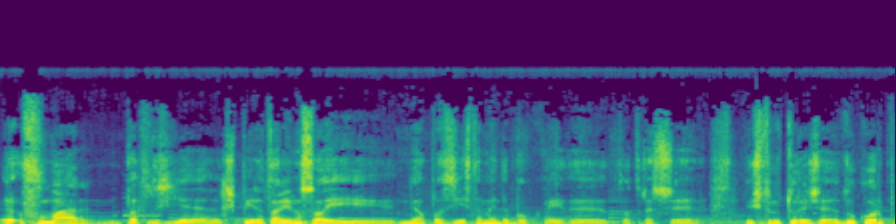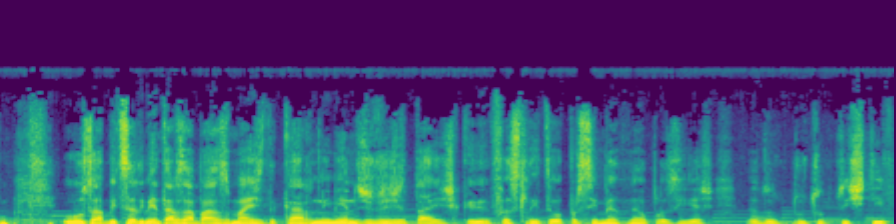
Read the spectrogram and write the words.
uh, fumar, patologia respiratória, não só, e neoplasias também da boca e de, de outras uh, estruturas do corpo, os hábitos alimentares à base mais de carne e menos vegetais que facilitam o aparecimento de neoplasias do, do tubo digestivo.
